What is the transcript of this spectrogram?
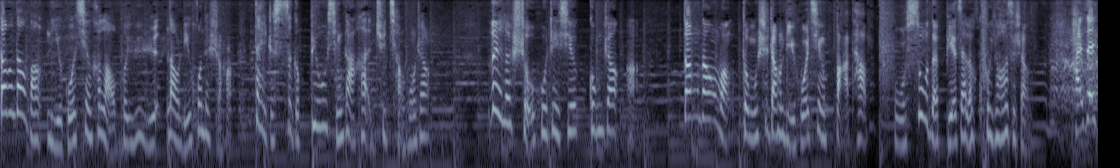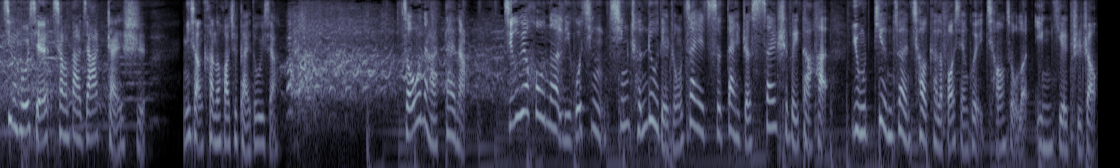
当当网李国庆和老婆于于闹离婚的时候，带着四个彪形大汉去抢公章。为了守护这些公章啊，当当网董事长李国庆把他朴素的别在了裤腰子上，还在镜头前向大家展示。你想看的话，去百度一下，走哪带哪。几个月后呢，李国庆清晨六点钟再一次带着三十位大汉，用电钻撬开了保险柜，抢走了营业执照。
